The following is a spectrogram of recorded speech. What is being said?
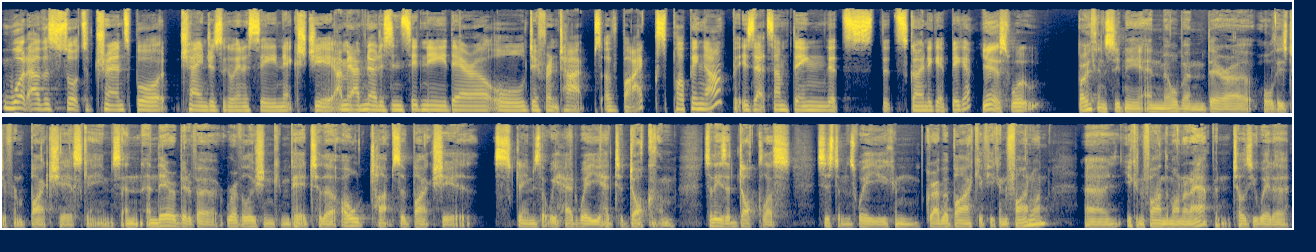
what other sorts of transport changes are we going to see next year? I mean, I've noticed in Sydney there are all different types of bikes popping up. Is that something that's that's going to get bigger? Yes. Well, both in Sydney and Melbourne, there are all these different bike share schemes, and, and they're a bit of a revolution compared to the old types of bike share schemes that we had where you had to dock them. So these are dockless systems where you can grab a bike if you can find one. Uh, you can find them on an app and it tells you where to,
